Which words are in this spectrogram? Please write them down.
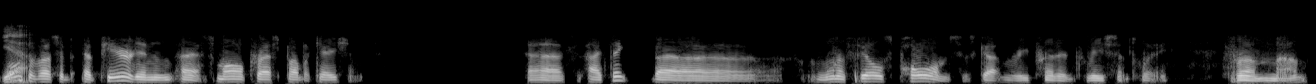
Yeah. Both of us ap- appeared in uh, small press publications. Uh, I think uh, one of Phil's poems has gotten reprinted recently from um,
